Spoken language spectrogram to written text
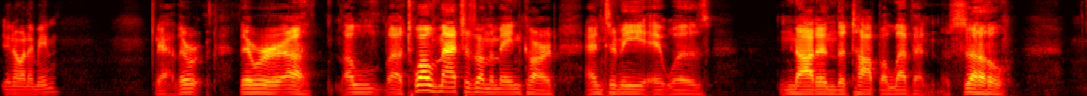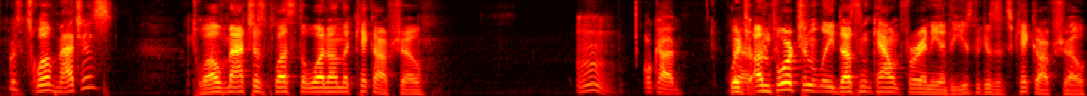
You know what I mean? Yeah, there were there were uh, uh, twelve matches on the main card, and to me, it was not in the top eleven. So It was twelve matches. twelve matches plus the one on the kickoff show, Mm, okay. which Fair. unfortunately doesn't count for any of these because it's kickoff show.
